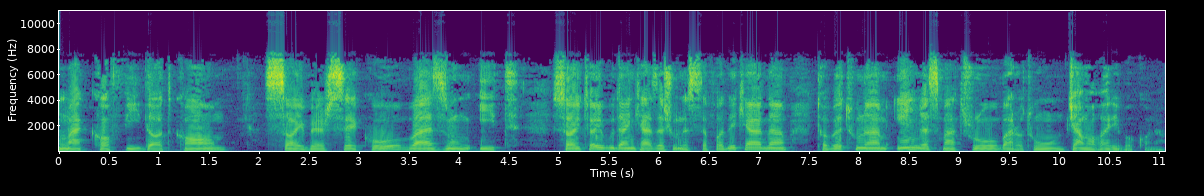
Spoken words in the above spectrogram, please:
McAfee dot com سایبر سکو و زومیت. سایت هایی بودن که ازشون استفاده کردم تا بتونم این قسمت رو براتون جمع بکنم.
